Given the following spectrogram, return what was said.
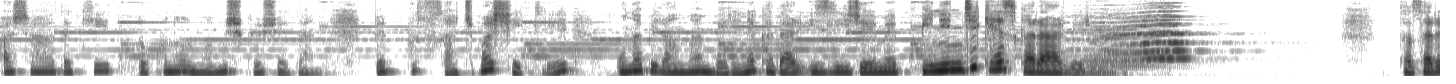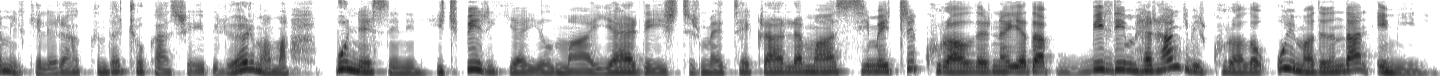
Aşağıdaki dokunulmamış köşeden ve bu saçma şekli ona bir anlam verene kadar izleyeceğime bininci kez karar veriyorum. Tasarım ilkeleri hakkında çok az şey biliyorum ama bu nesnenin hiçbir yayılma, yer değiştirme, tekrarlama, simetri kurallarına ya da bildiğim herhangi bir kurala uymadığından eminim.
